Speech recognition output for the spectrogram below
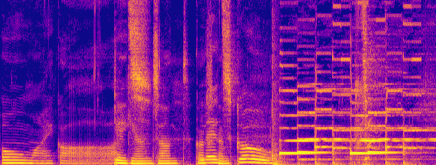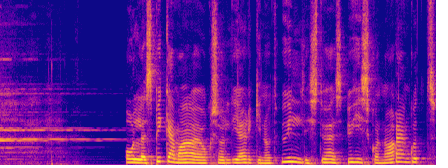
Oh my god. keegi on saanud kakskümmend. Let's go olles pikema aja jooksul järginud üldist ühes, ühiskonna arengut,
